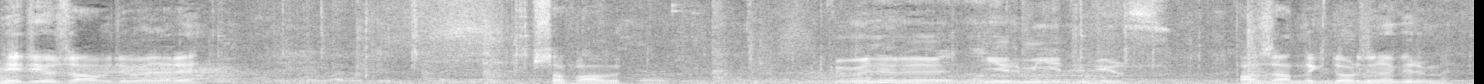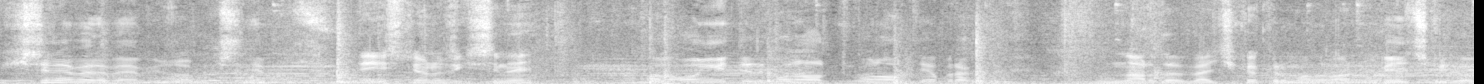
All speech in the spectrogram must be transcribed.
Ne diyoruz abi düvelere? Mustafa abi. Gübelere 27 diyoruz. Pazarlık dördüne bir mi? İkisine beraber yapıyoruz abi. ikisini yapıyoruz. Ne istiyorsunuz ikisini? Valla 17 dedik 16 16'ya bıraktık. Bunlarda Belçika kırmalı var mı? Belçika yok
